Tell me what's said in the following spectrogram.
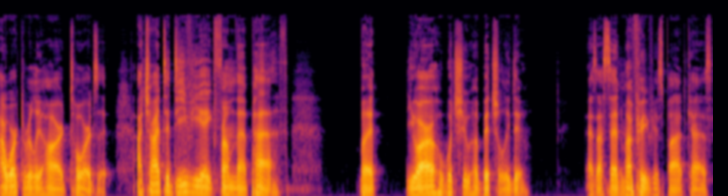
I worked really hard towards it. I tried to deviate from that path, but you are what you habitually do. As I said in my previous podcast,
